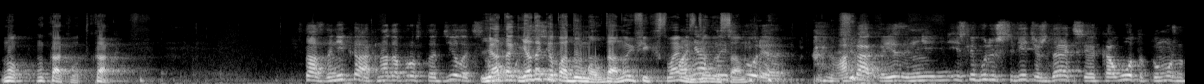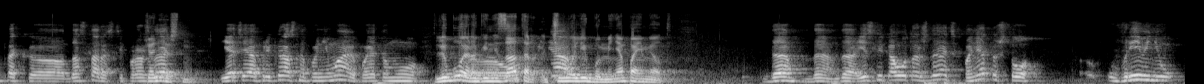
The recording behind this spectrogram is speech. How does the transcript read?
Ну, ну как вот, как? Стас, да никак, надо просто делать. Я так, я так и подумал, да, ну и фиг с вами, Понятная сделаю сам. история. А как? Если будешь сидеть и ждать кого-то, то можно так э, до старости прождать. Конечно. Я тебя прекрасно понимаю, поэтому... Любой э, организатор меня- чего-либо меня поймет. Да, да, да. Если кого-то ждать, понятно, что времени,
